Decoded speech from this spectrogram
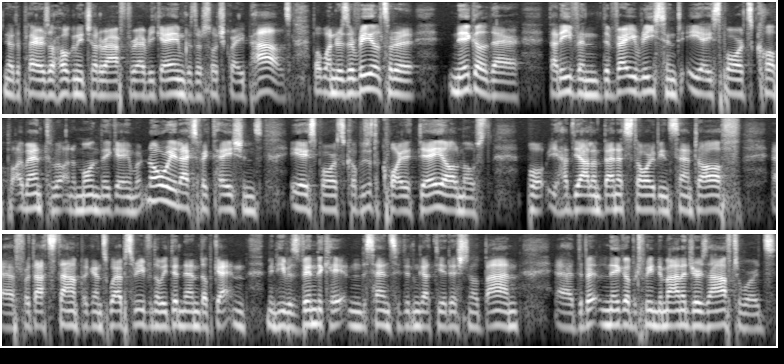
you know the players are hugging each other after every game because they're such great pals. But when there's a real sort of niggle there, that even the very recent EA Sports Cup, I went to it on a Monday game with no real expectations. EA Sports Cup was just a quiet day almost. But you had the Alan Bennett story being sent off uh, for that stamp against Webster, even though he didn't end up getting. I mean, he was vindicated in the sense he didn't get the additional ban. Uh, the bit niggle between the managers afterwards.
